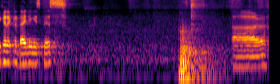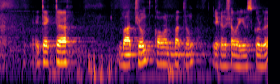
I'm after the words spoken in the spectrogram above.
এখানে একটা ডাইনিং স্পেস। আর এটা একটা বাথরুম, কমন বাথরুম, যেখানে সবাই ইউজ করবে।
